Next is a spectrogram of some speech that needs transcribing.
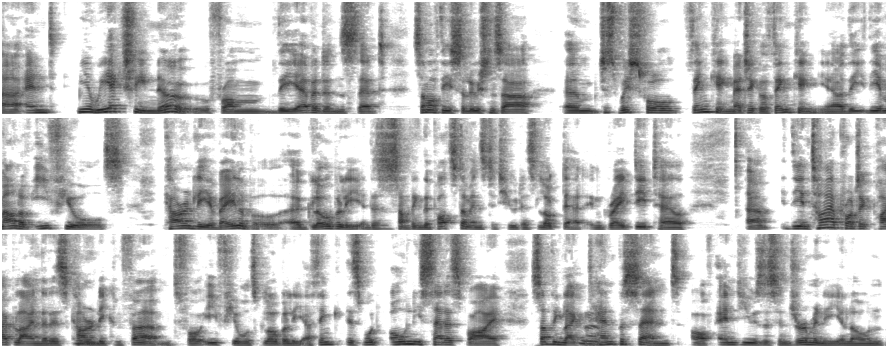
Uh, and you know, we actually know from the evidence that some of these solutions are um, just wishful thinking, magical thinking. You know, the, the amount of e-fuels currently available uh, globally, and this is something the Potsdam Institute has looked at in great detail. Um, the entire project pipeline that is hmm. currently mm. confirmed for e-fuels globally, I think, is would only satisfy something like hmm. ten percent of end users in Germany alone,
